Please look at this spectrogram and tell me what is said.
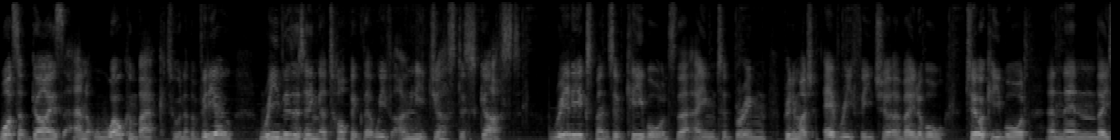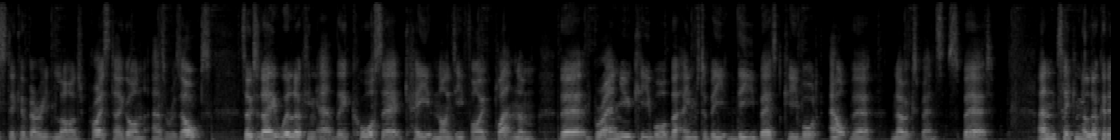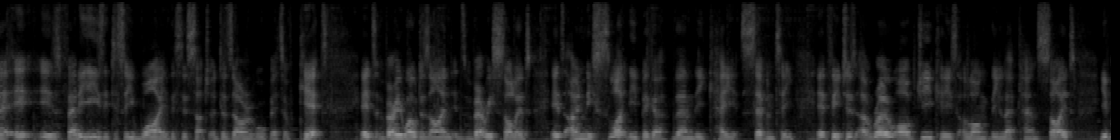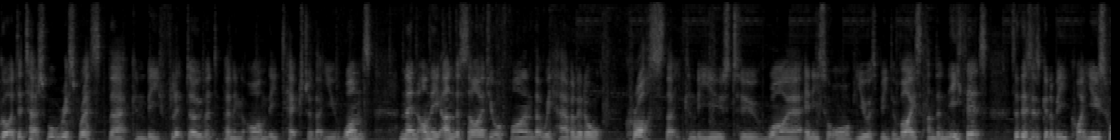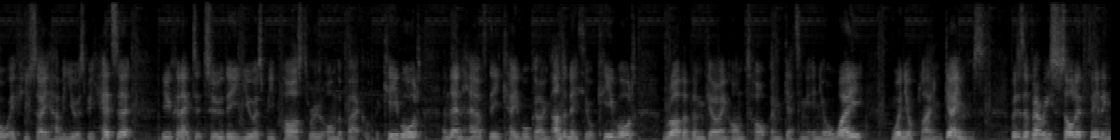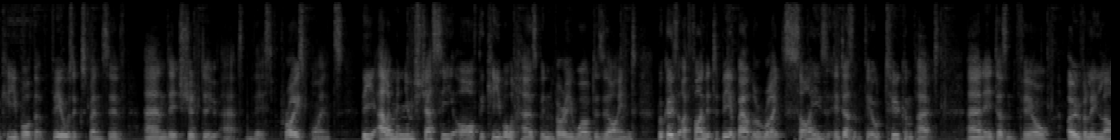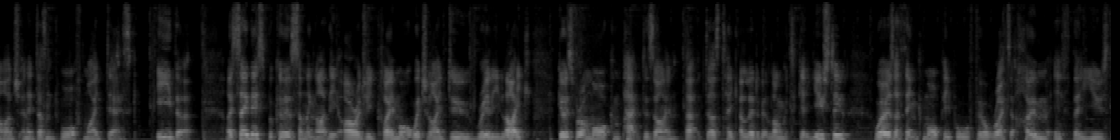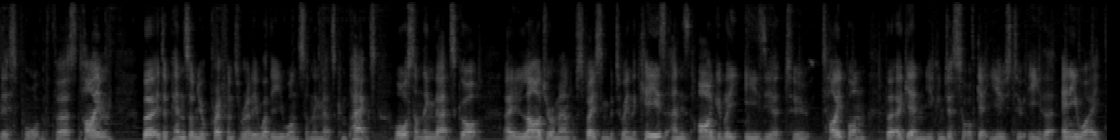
What's up guys and welcome back to another video revisiting a topic that we've only just discussed. Really expensive keyboards that aim to bring pretty much every feature available to a keyboard and then they stick a very large price tag on as a result. So today we're looking at the Corsair K95 Platinum, their brand new keyboard that aims to be the best keyboard out there, no expense spared. And taking a look at it, it is fairly easy to see why this is such a desirable bit of kit. It's very well designed, it's very solid, it's only slightly bigger than the K70. It features a row of G keys along the left hand side. You've got a detachable wrist rest that can be flipped over depending on the texture that you want. And then on the underside you'll find that we have a little cross that can be used to wire any sort of USB device underneath it. So this is going to be quite useful if you say have a USB headset. You connect it to the USB pass-through on the back of the keyboard and then have the cable going underneath your keyboard rather than going on top and getting in your way when you're playing games. But it's a very solid feeling keyboard that feels expensive and it should do at this price point. The aluminium chassis of the keyboard has been very well designed because I find it to be about the right size. It doesn't feel too compact and it doesn't feel overly large and it doesn't dwarf my desk either. I say this because something like the ROG Claymore, which I do really like, goes for a more compact design. That does take a little bit longer to get used to, whereas I think more people will feel right at home if they use this for the first time, but it depends on your preference really, whether you want something that's compact or something that's got a larger amount of spacing between the keys and is arguably easier to type on, but again, you can just sort of get used to either anyway.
